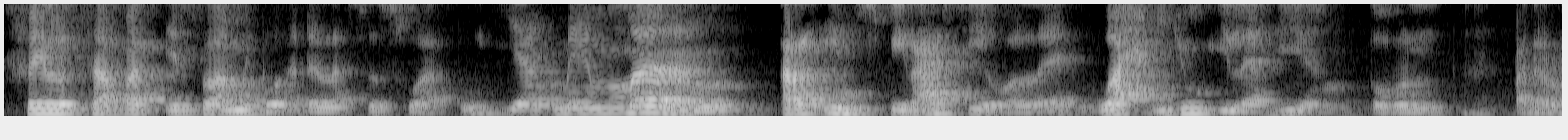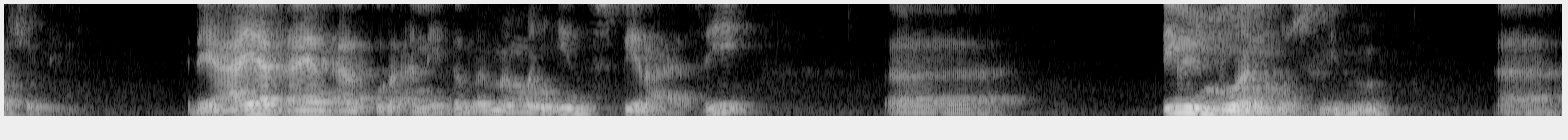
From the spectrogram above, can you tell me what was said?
Filsafat Islam itu adalah sesuatu yang memang terinspirasi oleh wahyu ilahi yang turun pada Rasul ini. Jadi ayat-ayat Al-Quran itu memang menginspirasi eh, ilmuwan Muslim, eh,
